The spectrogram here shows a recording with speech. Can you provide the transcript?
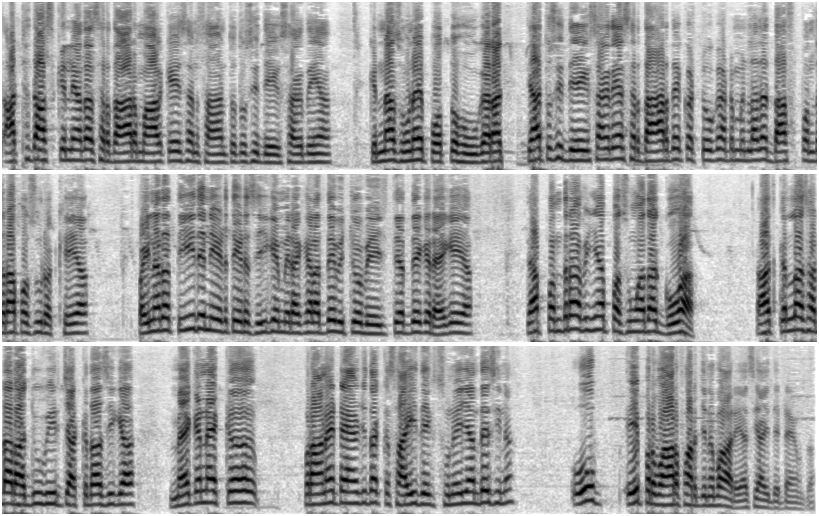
8-10 ਕਿੱਲਿਆਂ ਦਾ ਸਰਦਾਰ ਮਾਰ ਕੇ ਇਸ ਇਨਸਾਨ ਤੋਂ ਤੁਸੀਂ ਦੇਖ ਸਕਦੇ ਆ। ਕਿੰਨਾ ਸੋਹਣਾ ਇਹ ਪੁੱਤ ਹੋਊਗਾ। ਰਾ ਜਾਂ ਤੁਸੀਂ ਦੇਖ ਸਕਦੇ ਆ, ਸਰਦਾਰ ਦੇ ਘੱਟੋ ਘੱਟ ਮੈਨੂੰ ਲੱਗਦਾ 10-15 ਪਸ਼ੂ ਰੱਖੇ ਆ। ਪਹਿਲਾਂ ਤਾਂ 30 ਦੇ ਨੇੜੇ ਤੇੜ ਸੀਗੇ, ਮੇਰਾ ਖਿਆਲ ਅੱਧੇ ਵਿੱਚੋਂ ਵੇਚਤੇ, ਅੱਧੇ ਕ ਰਹਿ ਗਏ ਆ। ਤੇ ਆ 15-20 ਪਸ਼ੂਆਂ ਦਾ ਗੋਆ ਅੱਜ ਕੱਲਾ ਸਾਡਾ ਰਾਜੂ ਵੀਰ ਚੱਕਦਾ ਸੀਗਾ। ਮੈਂ ਕਹਿੰਦਾ ਇੱਕ ਪੁਰਾਣੇ ਟਾਈਮ 'ਚ ਤਾਂ ਕਸਾਈ ਦੇ ਸੁਨੇ ਜਾਂਦੇ ਸੀ ਨਾ, ਉਹ ਇਹ ਪਰਿਵਾਰ ਫਰਜ਼ ਨਿਭਾ ਰਿਹਾ ਸੀ ਅੱਜ ਦੇ ਟਾਈਮ ਦਾ।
